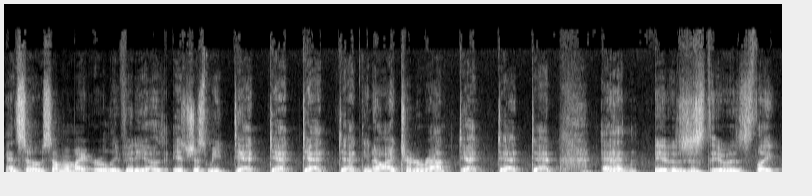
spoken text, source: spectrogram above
And so some of my early videos, it's just me dead, dead, dead, dead. You know, I turn around, dead, dead, dead. And it was just, it was like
